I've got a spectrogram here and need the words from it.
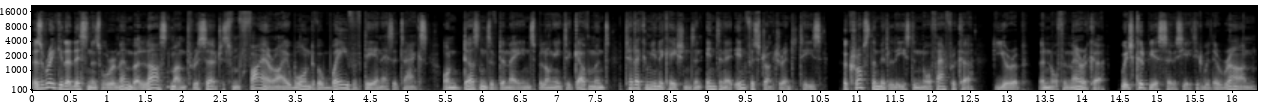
As regular listeners will remember, last month researchers from FireEye warned of a wave of DNS attacks on dozens of domains belonging to government, telecommunications, and internet infrastructure entities across the Middle East and North Africa, Europe, and North America, which could be associated with Iran.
